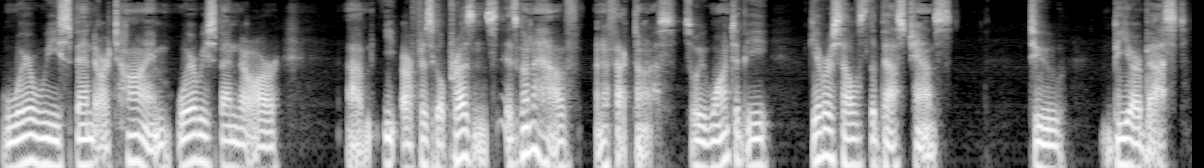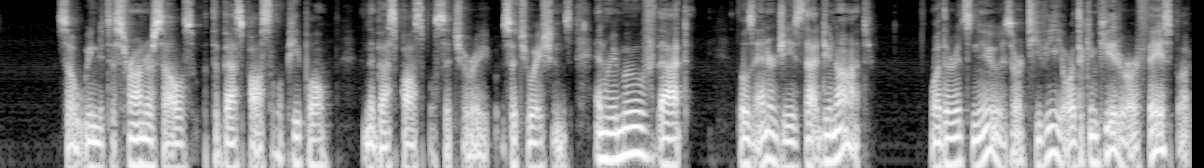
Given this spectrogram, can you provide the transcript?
where we spend our time, where we spend our um, our physical presence is going to have an effect on us. So we want to be give ourselves the best chance to be our best so we need to surround ourselves with the best possible people in the best possible situa- situations and remove that those energies that do not, whether it's news or TV or the computer or Facebook.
